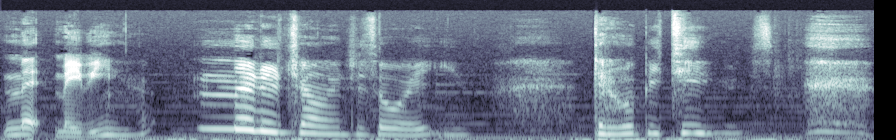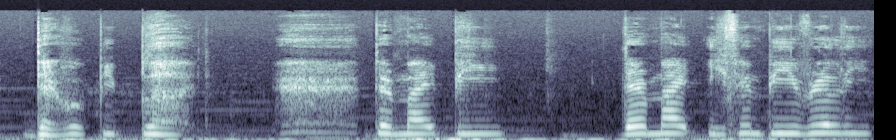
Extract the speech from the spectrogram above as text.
ma- maybe, many challenges await you. There will be tears. There will be blood. There might be, there might even be really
